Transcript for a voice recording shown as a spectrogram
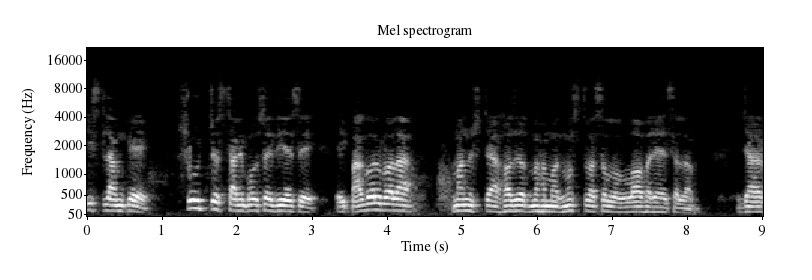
ইসলামকে সুউচ্চ স্থানে পৌঁছে দিয়েছে। এই পাগল বলা মানুষটা হজরত মোহাম্মদ মুস্তফা সাল্লাম যার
